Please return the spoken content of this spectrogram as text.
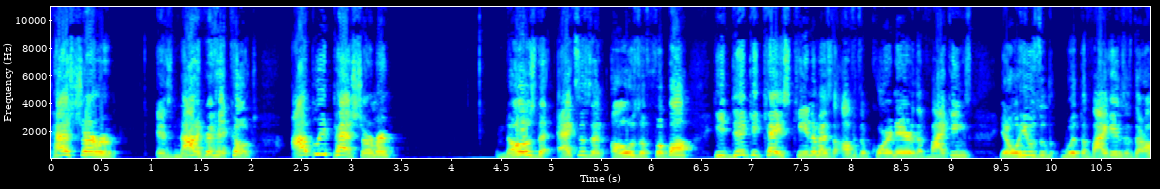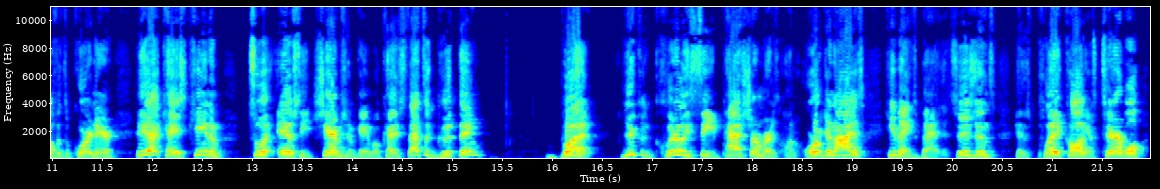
Pat Shurmur is not a great head coach. I believe Pat Shurmur knows the X's and O's of football. He did get Case Keenum as the offensive coordinator of the Vikings. You know, when he was with the Vikings as their offensive coordinator, he got Case Keenum to an NFC championship game. Okay. So that's a good thing. But you can clearly see Pat Shurmur is unorganized. He makes bad decisions. His play calling is terrible.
